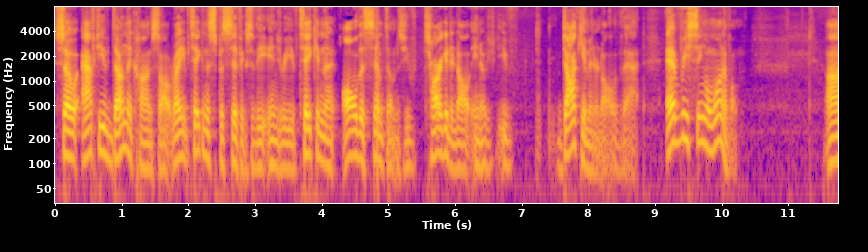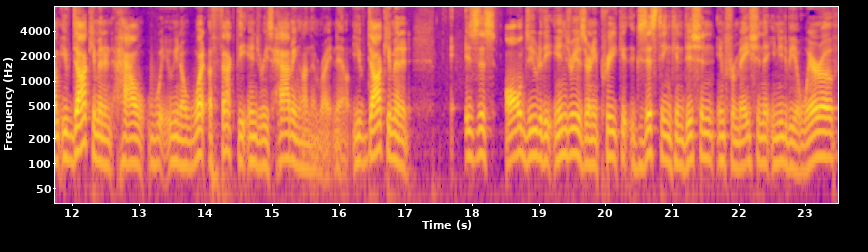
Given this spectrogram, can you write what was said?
So after you've done the consult, right, you've taken the specifics of the injury, you've taken the, all the symptoms, you've targeted all, you know, you've documented all of that, every single one of them. Um, you've documented how you know what effect the injury is having on them right now. You've documented is this all due to the injury? Is there any pre-existing condition information that you need to be aware of?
